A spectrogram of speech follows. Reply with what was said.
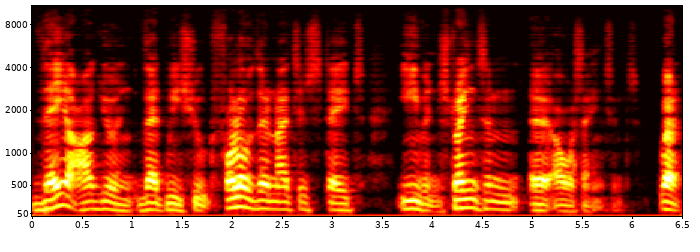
they are arguing that we should follow the United States, even strengthen uh, our sanctions. Well,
